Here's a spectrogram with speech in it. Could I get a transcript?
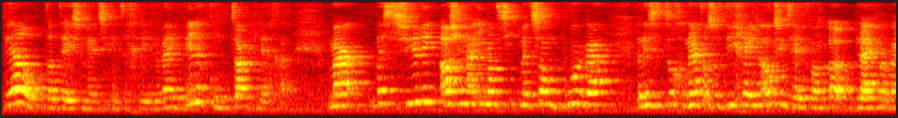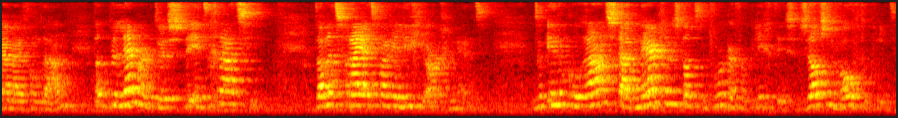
wel dat deze mensen integreren. Wij willen contact leggen. Maar beste jury, als je nou iemand ziet met zo'n boerga, dan is het toch net alsof diegene ook zoiets heeft van, oh, blijf maar bij mij vandaan. Dat belemmert dus de integratie. Dan het vrijheid van religie-argument. In de Koran staat nergens dat de boerga verplicht is, zelfs een hoofddoek niet.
